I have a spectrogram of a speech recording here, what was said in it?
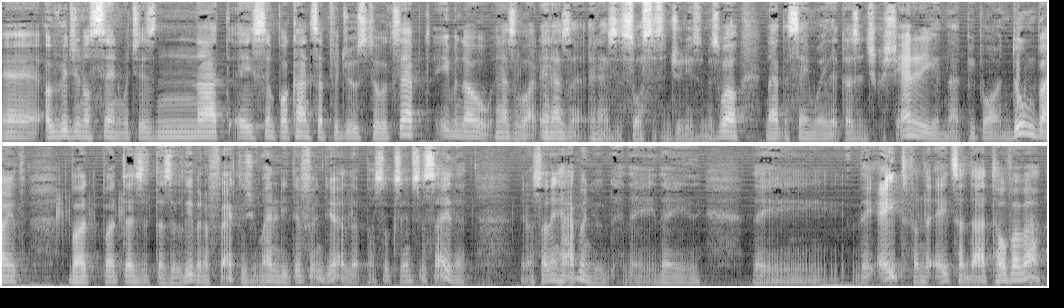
uh, original sin, which is not a simple concept for Jews to accept, even though it has a lot, it has a, it has a sources in Judaism as well, not the same way that does in Christianity, and that people are doomed by it. But but does it does it leave an effect? Is humanity different? Yeah, the pasuk seems to say that you know something happened. You, they they they they ate from the eight sadat tovava.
